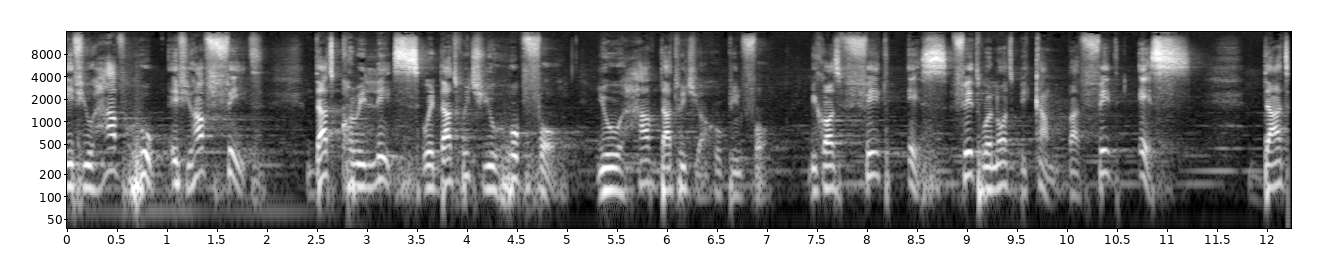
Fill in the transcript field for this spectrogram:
if you have hope, if you have faith that correlates with that which you hope for, you have that which you are hoping for. Because faith is, faith will not become, but faith is that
